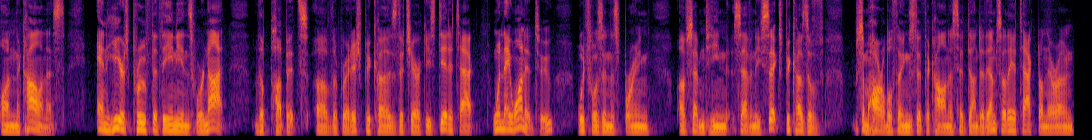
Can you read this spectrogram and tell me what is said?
on the colonists. And here's proof that the Indians were not the puppets of the British because the Cherokees did attack when they wanted to, which was in the spring of 1776 because of some horrible things that the colonists had done to them. So they attacked on their own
